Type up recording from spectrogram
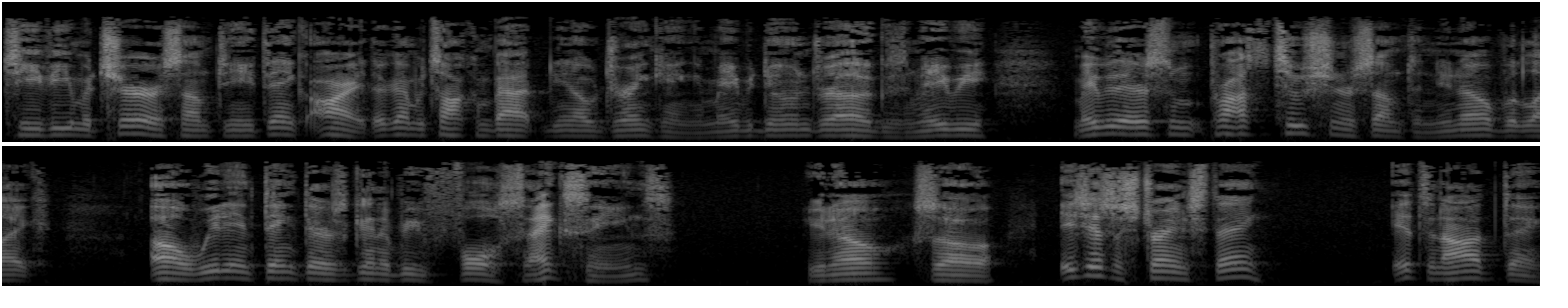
TV mature or something. You think, all right, they're gonna be talking about you know drinking and maybe doing drugs and maybe maybe there's some prostitution or something, you know. But like oh, we didn't think there's to be full sex scenes, you know? So it's just a strange thing. It's an odd thing.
